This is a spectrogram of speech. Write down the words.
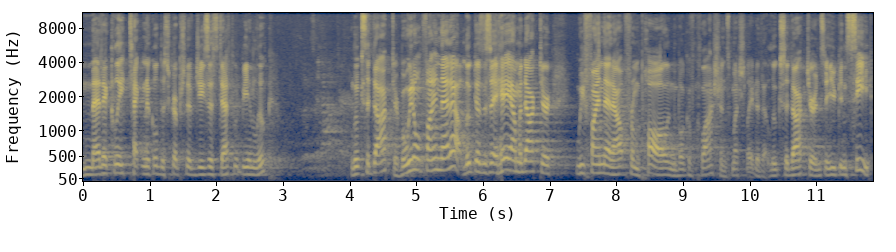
medically technical description of Jesus' death would be in Luke? Luke's a doctor. Luke's a doctor, but we don't find that out. Luke doesn't say, hey, I'm a doctor. We find that out from Paul in the book of Colossians much later, that Luke's a doctor. And so you can see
